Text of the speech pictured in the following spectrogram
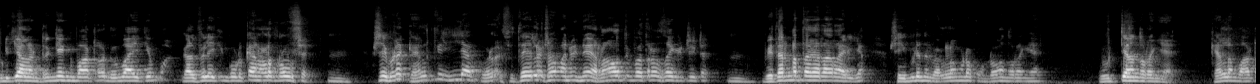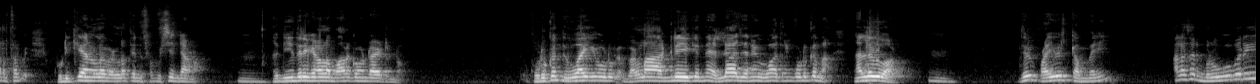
കുടിക്കാനുള്ള ഡ്രിങ്കിങ് വാട്ടർ ദുബായിക്കും ഗൾഫിലേക്കും കൊടുക്കാനുള്ള പ്രൊവിഷൻ. പക്ഷേ ഇവിടെ കേരളത്തിൽ ഇല്ല. വെള്ള- ശുദ്ധജല ക്ഷാമം ഇന്ന് എറണാകുളത്ത് ഇപ്പോൾ എത്ര ദിവസമായി കിട്ടിയിട്ട്? വിതരണ തകരാറായിരിക്കാം. പക്ഷേ ഇവിടുന്ന് വെള്ളം കൂടെ കൊണ്ടുപോകാൻ തുടങ്ങിയാൽ ഊറ്റാൻ തുടങ്ങിയാൽ കേരളം വാട്ടർ കുടിക്കാനുള്ള വെള്ളത്തിന് സഫീഷ്യന്റ് ആണോ. അത് നിയന്ത്രിക്കാനുള്ള മാർഗം ഉണ്ടായിട്ടുണ്ടോ? കൊടുക്കുന്ന ദുബായിക്ക് കൊടുക്കുക വെള്ളം ആഗ്രഹിക്കുന്ന എല്ലാ ജനവിഭാഗത്തിനും കൊടുക്കുന്ന നല്ലതുമാണ്. ഇതൊരു പ്രൈവറ്റ് കമ്പനി അല്ല സാർ ബ്രൂവറി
